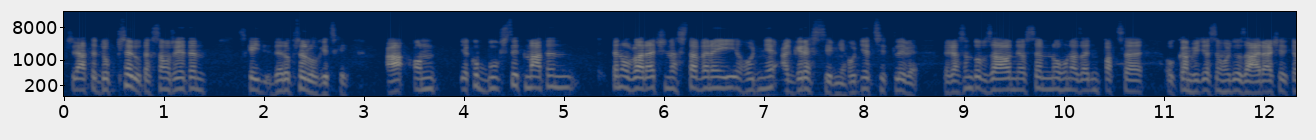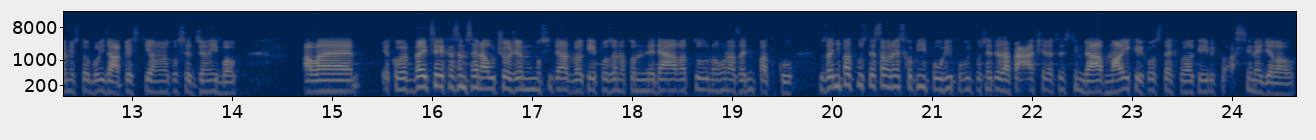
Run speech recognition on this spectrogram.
přidáte dopředu, tak samozřejmě ten skate jde dopředu logicky. A on jako boostit má ten, ten ovladač nastavený hodně agresivně, hodně citlivě. Takže já jsem to vzal, měl jsem nohu na zadní pace, okamžitě jsem hodil zádáč, teďka mě z toho bolí zápěstí a mám jako sedřený bok. Ale jako velice rychle jsem se naučil, že musíte dát velký pozor na to, nedávat tu nohu na zadní patku. Tu zadní patku jste samozřejmě schopni použít, pokud potřebujete zatáčet, tak se s tím dá v malých rychlostech, velkých bych to asi nedělal,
